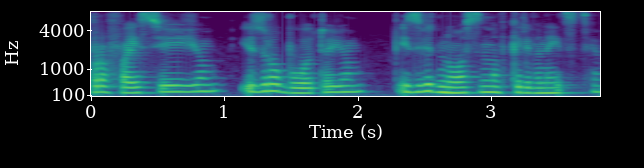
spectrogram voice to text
професією, із роботою, із відносинами в керівництві.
